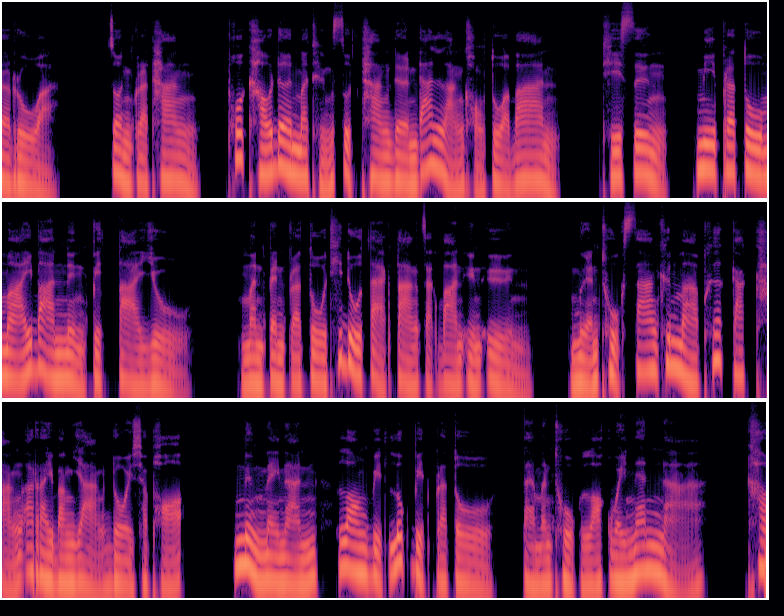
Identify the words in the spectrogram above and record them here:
ระรัว จนกระทั่ง พวกเขาเดินมาถึงสุดทางเดินด้านหลังของตัวบ้าน ที่ซึ่งมีประตูไม้บานหนึ่งปิดตายอยู่ มันเป็นประตูที่ดูแตกต่างจากบานอื่นๆ เหมือนถูกสร้างขึ้นมาเพื่อกักขังอะไรบางอย่างโดยเฉพาะ หนึ่งในนั้นลองบิดลูกบิดประตู แต่มันถูกล็อกไว้แน่นหนา เขา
